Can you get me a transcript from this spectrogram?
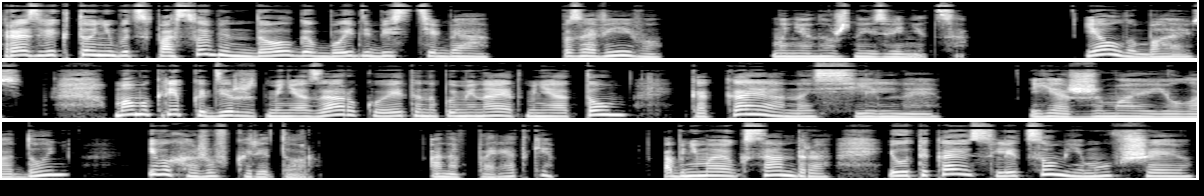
Разве кто-нибудь способен долго быть без тебя? Позови его. Мне нужно извиниться. Я улыбаюсь. Мама крепко держит меня за руку, и это напоминает мне о том, какая она сильная. Я сжимаю ее ладонь, и выхожу в коридор. Она в порядке? Обнимаю Александра и утыкаюсь лицом ему в шею.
